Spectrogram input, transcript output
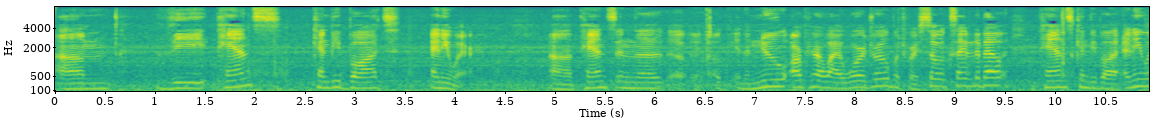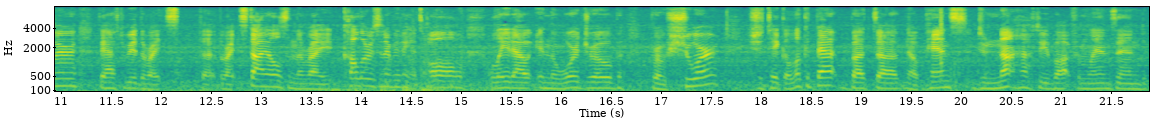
Um, the pants can be bought anywhere. Uh, pants in the uh, in the new RPRY wardrobe, which we're so excited about. Pants can be bought anywhere. They have to be the right the, the right styles and the right colors and everything. It's all laid out in the wardrobe brochure. You should take a look at that. But uh, no, pants do not have to be bought from Land's End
